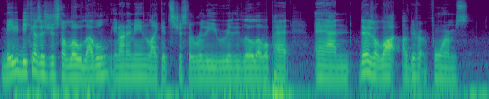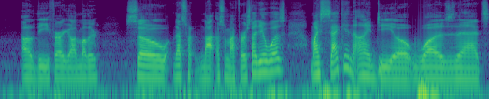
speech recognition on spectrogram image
maybe because it's just a low level, you know what I mean? Like it's just a really, really low level pet. And there's a lot of different forms of the fairy godmother. So that's what not, that's what my first idea was. My second idea was that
